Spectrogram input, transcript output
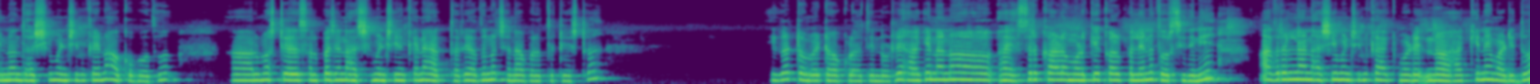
ಇನ್ನೊಂದು ಹಸಿ ಮೆಣ್ಸಿನ್ಕಾಯಿನೂ ಹಾಕೋಬೋದು. ಆಲ್ಮೋಸ್ಟ್ ಸ್ವಲ್ಪ ಜನ ಹಸಿ ಮೆಣ್ಸಿನ್ಕಾಯಿನೇ ಹಾಕ್ತಾರೆ. ಅದನ್ನು ಚೆನ್ನಾಗಿ ಬರುತ್ತೆ ಟೇಸ್ಟ್ ಈಗ ಟೊಮೆಟೊ ಹಾಕ್ಕೊಳತ್ತೀನಿ ನೋಡಿರಿ. ಹಾಗೆ ನಾನು ಹೆಸರು ಕಾಳು, ಮೊಳಕೆ ಕಾಳು ಪಲ್ಯನೂ ತೋರಿಸಿದ್ದೀನಿ ಅದರಲ್ಲಿ ನಾನು ಹಸಿ ಮೆಣಸಿನ್ಕಾಯಿ ಹಾಕಿ ಮಾಡಿ ಹಾಕಿನೇ ಮಾಡಿದ್ದು.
